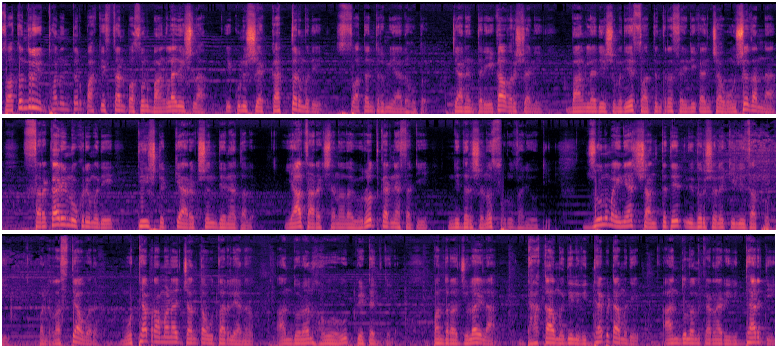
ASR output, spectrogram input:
स्वातंत्र्य युद्धानंतर पाकिस्तानपासून बांगलादेशला एकोणीसशे एकाहत्तरमध्ये स्वातंत्र्य मिळालं होतं. त्यानंतर एका वर्षाने बांगलादेशमध्ये स्वातंत्र्य सैनिकांच्या वंशजांना सरकारी नोकरीमध्ये तीस टक्के आरक्षण देण्यात आलं. याच आरक्षणाला विरोध करण्यासाठी निदर्शनं सुरू झाली होती. जून महिन्यात शांततेत निदर्शनं केली जात होती. पण रस्त्यावर मोठ्या प्रमाणात जनता उतरल्यानं आंदोलन हळूहळू पेटत गेलं. पंधरा जुलैला ढाकामधील विद्यापीठामध्ये आंदोलन करणारे विद्यार्थी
